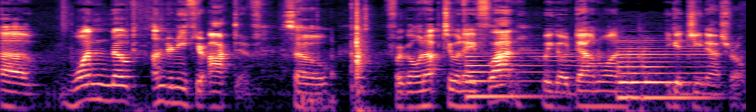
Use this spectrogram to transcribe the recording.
uh, one note underneath your octave. So if we're going up to an A flat, we go down one, you get G natural.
